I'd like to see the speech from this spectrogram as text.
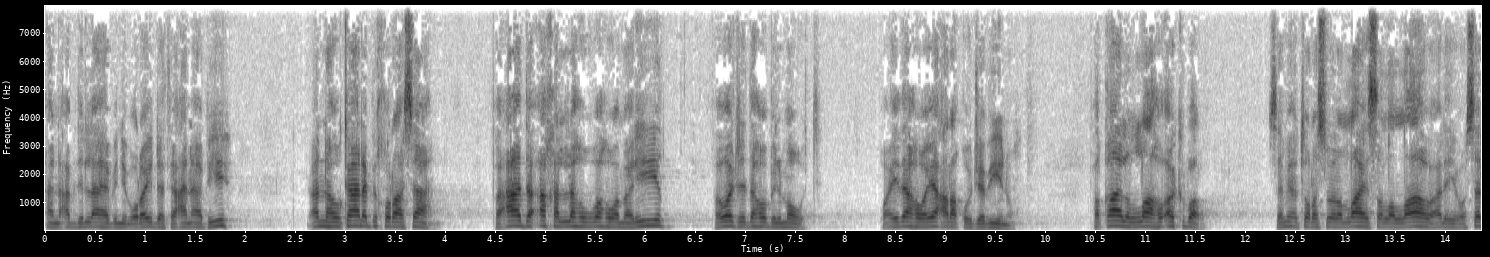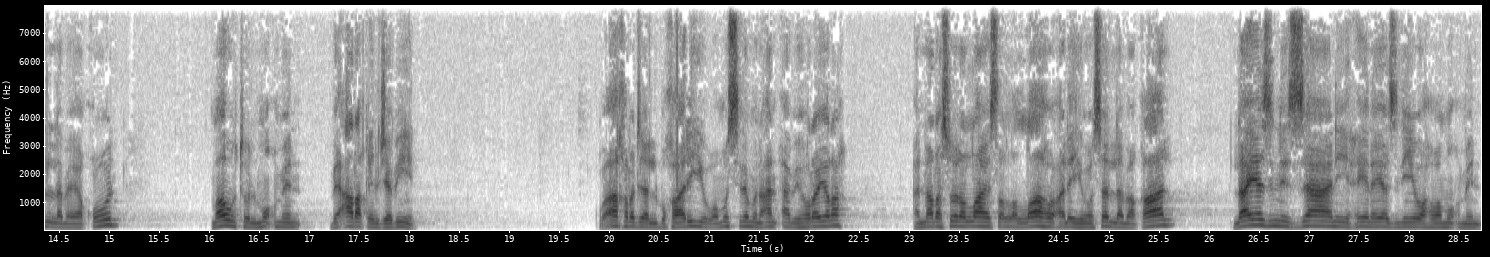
عن عبد الله بن بريدة عن أبيه أنه كان بخراسان فعاد أخا له وهو مريض فوجده بالموت وإذا هو يعرق جبينه. فقال الله أكبر سمعت رسول الله صلى الله عليه وسلم يقول موت المؤمن بعرق الجبين. وأخرج البخاري ومسلم عن أبي هريرة أن رسول الله صلى الله عليه وسلم قال لا يزني الزاني حين يزني وهو مؤمن.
